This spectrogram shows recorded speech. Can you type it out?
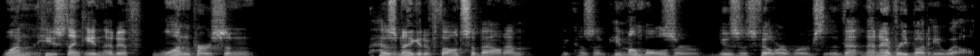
One, he's thinking that if one person has negative thoughts about him because he mumbles or uses filler words, then, then everybody will.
